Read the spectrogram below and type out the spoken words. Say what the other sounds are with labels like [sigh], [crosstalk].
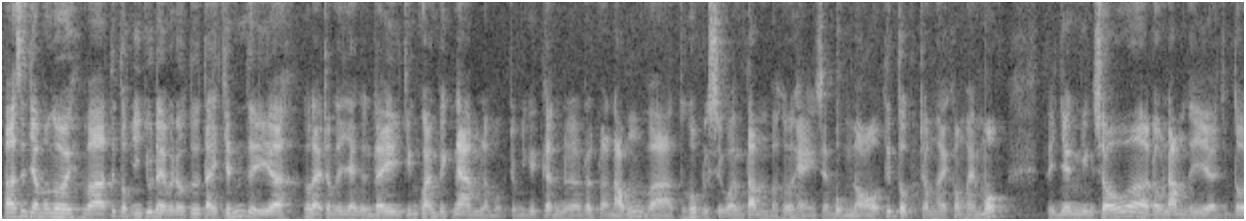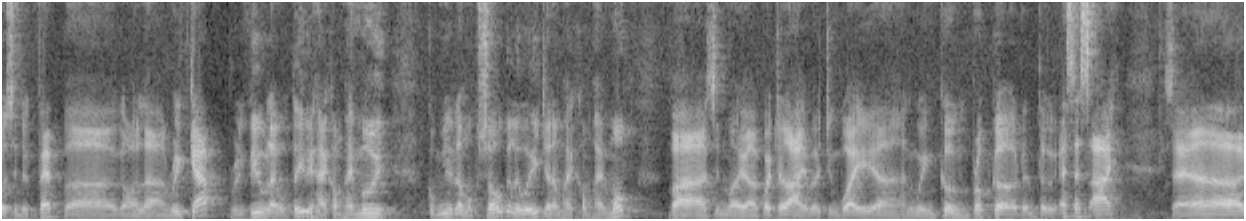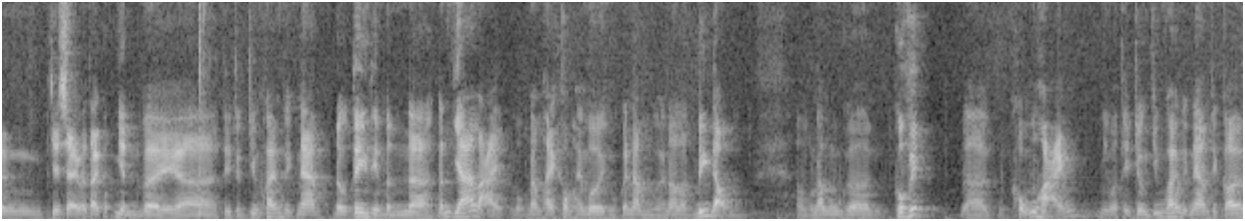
À, xin chào mọi người và tiếp tục những chủ đề về đầu tư tài chính thì uh, có lẽ trong thời gian gần đây chứng khoán Việt Nam là một trong những cái kênh à, rất là nóng và thu hút được sự quan tâm và hứa hẹn sẽ bùng nổ tiếp tục trong 2021 thì nhân những số à, đầu năm thì chúng tôi xin được phép uh, gọi là recap review lại một tí về 2020 cũng như là một số cái lưu ý cho năm 2021 và xin mời uh, quay trở lại với trường quay uh, anh Nguyễn Cường broker đến từ SSI sẽ uh, chia sẻ với ta góc nhìn về uh, thị trường chứng khoán Việt Nam. Đầu tiên thì mình uh, đánh giá lại một năm 2020, một cái năm gọi nó là biến động, một năm uh, Covid uh, khủng hoảng nhưng mà thị trường chứng khoán Việt Nam thì có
